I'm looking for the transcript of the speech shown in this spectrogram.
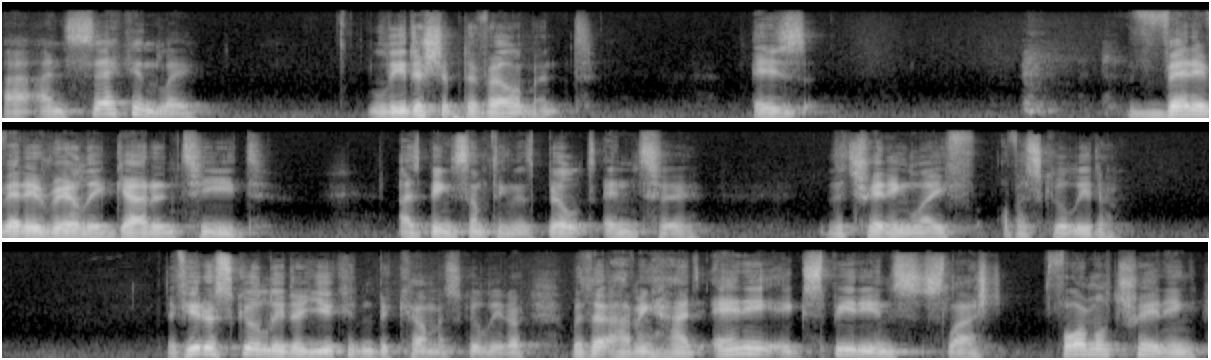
Uh, and secondly, leadership development is very, very rarely guaranteed as being something that's built into the training life of a school leader. If you're a school leader, you can become a school leader without having had any experience slash formal training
